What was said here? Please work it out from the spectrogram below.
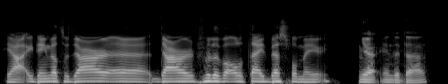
ja, ik denk dat we daar, daar vullen we alle tijd best wel mee. Ja, inderdaad.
